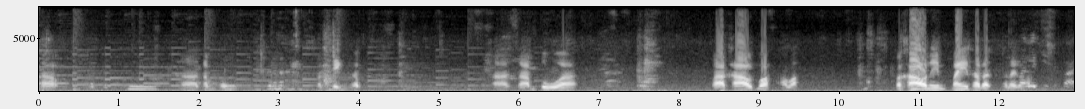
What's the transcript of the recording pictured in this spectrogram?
ข้าวอ่าตำฮงปลาเข็งครับ อ่าสามตัวปลาขาวบ่เอาวะปลาขาวนี่ไม่เท่าไหร่เท่าไหร่ไปแล้วครับเลยยี่สิบบาท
